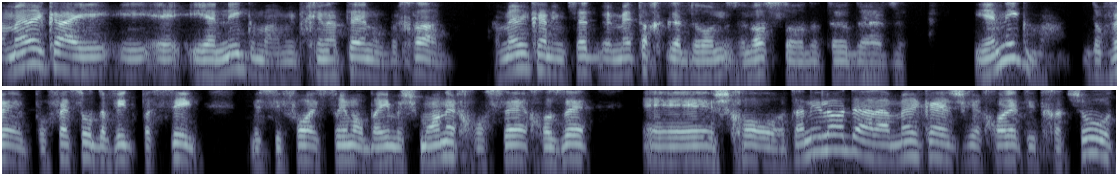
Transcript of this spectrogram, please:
אמריקה היא, היא, היא, היא אניגמה מבחינתנו בכלל. אמריקה נמצאת במתח גדול, זה לא סוד, אתה יודע את זה. היא אניגמה. דובר, פרופסור דוד פסיג, בספרו 2048, חוזה, חוזה אה, שחורות. אני לא יודע, לאמריקה יש יכולת התחדשות,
